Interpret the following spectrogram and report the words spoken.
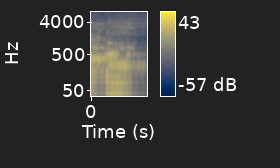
darling.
